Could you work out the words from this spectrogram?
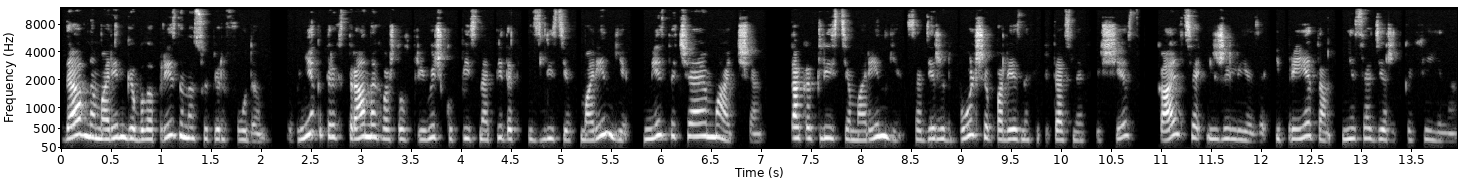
Давно моринга была признана суперфудом. В некоторых странах вошло в привычку пить напиток из листьев моринги вместо чая матча, так как листья моринги содержат больше полезных и питательных веществ, кальция и железа, и при этом не содержат кофеина.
